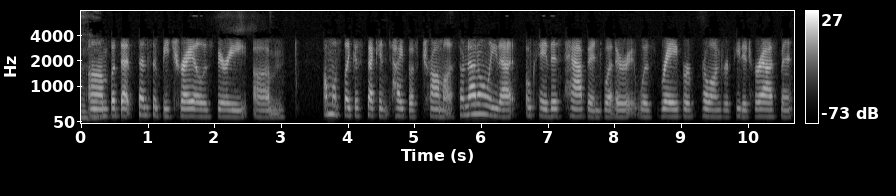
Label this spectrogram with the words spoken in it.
Mm-hmm. Um, but that sense of betrayal is very um, almost like a second type of trauma. So not only that, okay, this happened, whether it was rape or prolonged repeated harassment,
